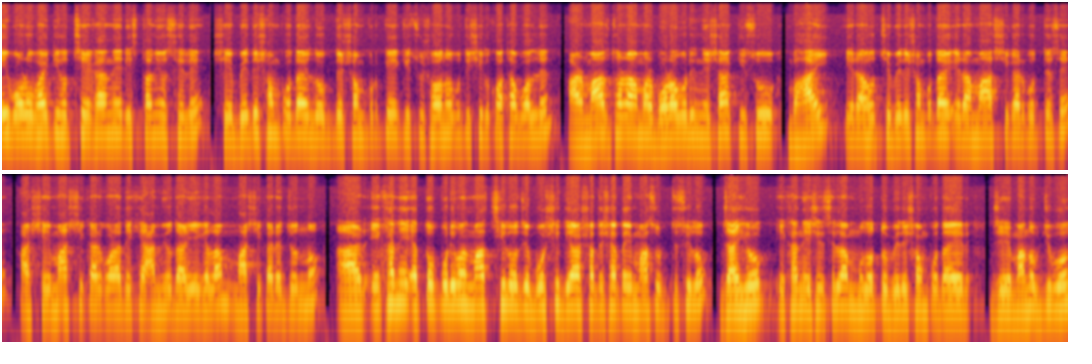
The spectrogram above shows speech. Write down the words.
এই বড় ভাইটি হচ্ছে এখানের স্থানীয় ছেলে। সে বেদে সম্প্রদায়ের লোকদের সম্পর্কে কিছু সহানুভূতিশীল কথা বললেন। আর মাছ ধরা আমার বরাবরই নেশা। কিছু ভাই, এরা হচ্ছে বেদে সম্প্রদায়, এরা মাছ শিকার করতেছে। আর সেই মাছ শিকার করা দেখে আমিও দাঁড়িয়ে গেলাম মাছ শিকারের জন্য। আর এখানে এত পরিমাণ মাছ ছিল যে বসি দেওয়ার সাথে সাথে মাছ উঠতেছিল। যাই হোক, এখানে এসেছিলাম মূলত বেদে সম্প্রদায়ের যে মানব জীবন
